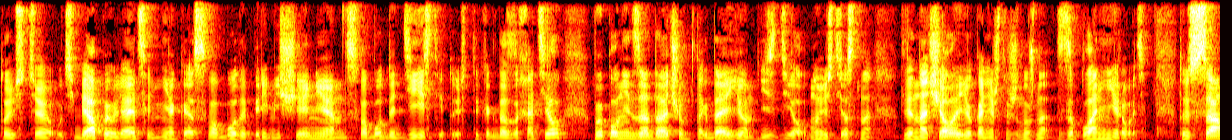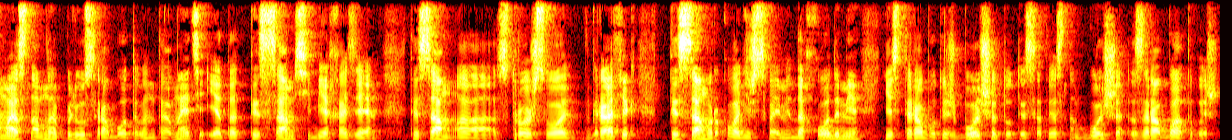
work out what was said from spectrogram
То есть э, у тебя появляется некая свобода перемещения, свобода действий. То есть ты когда захотел выполнить задачу, тогда ее и сделал. Ну, естественно, для начала ее, конечно же, нужно запланировать. То есть самый основной плюс работы в интернете – это ты сам себе хозяин. Ты сам э, строишь свой график, ты сам руководишь своими доходами. Если ты работаешь больше, то ты, соответственно, больше зарабатываешь.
